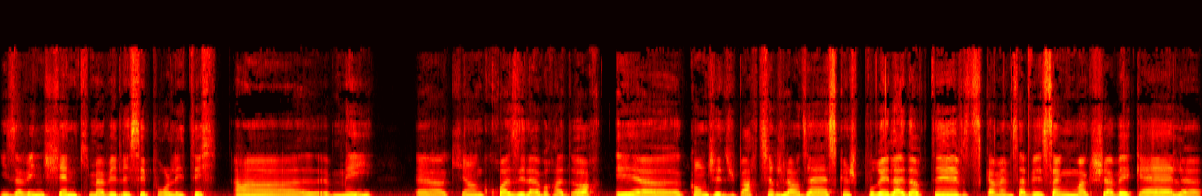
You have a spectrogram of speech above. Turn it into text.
ils avaient une chienne qui m'avait laissée pour l'été à May, euh, qui a un croisé labrador. Et euh, quand j'ai dû partir, je leur dis ah, est-ce que je pourrais l'adopter? Parce que quand même, ça fait cinq mois que je suis avec elle.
